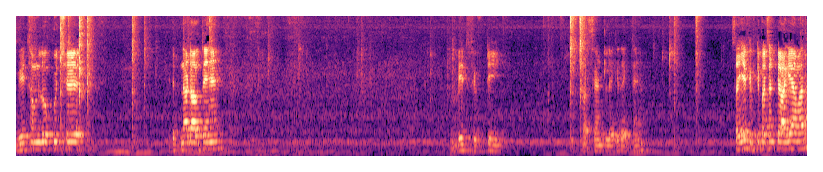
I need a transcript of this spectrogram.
विथ हम लोग कुछ इतना डालते हैं। विथ फिफ्टी परसेंट लेके देखते हैं। सही है फिफ्टी परसेंट पे आ गया हमारा।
